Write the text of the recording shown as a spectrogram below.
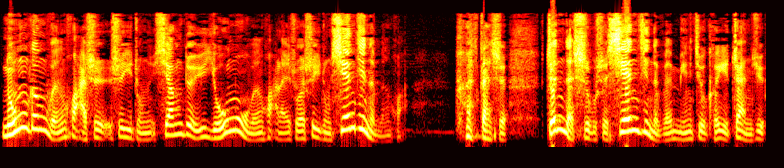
农耕文化是是一种相对于游牧文化来说是一种先进的文化，但是真的是不是先进的文明就可以占据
